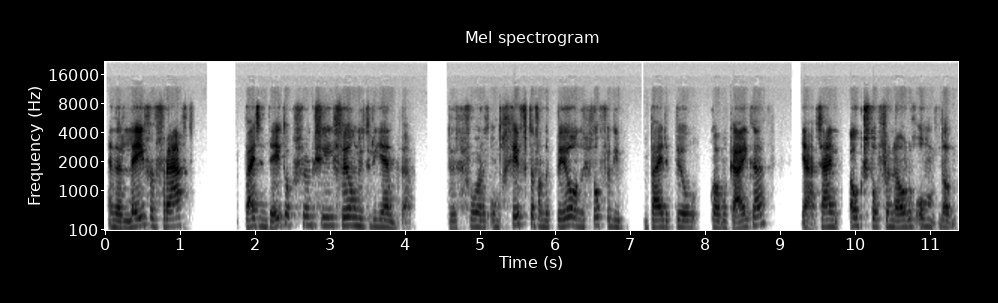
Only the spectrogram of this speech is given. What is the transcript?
En de lever vraagt bij zijn detoxfunctie veel nutriënten. Dus voor het ontgiften van de pil en de stoffen die bij de pil komen kijken, ja, zijn ook stoffen nodig om dat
